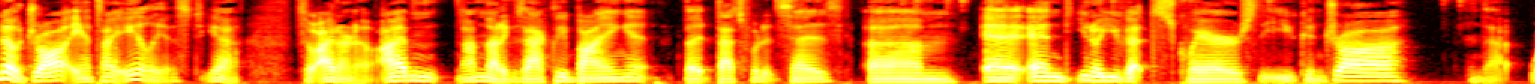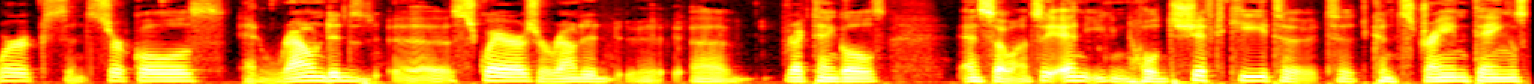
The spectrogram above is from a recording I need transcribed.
no, draw anti-aliased. Yeah. So I don't know. I'm I'm not exactly buying it but that's what it says. Um, and, and, you know, you've got squares that you can draw, and that works, and circles, and rounded uh, squares or rounded uh, uh, rectangles, and so on. So, and you can hold Shift key to to constrain things.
